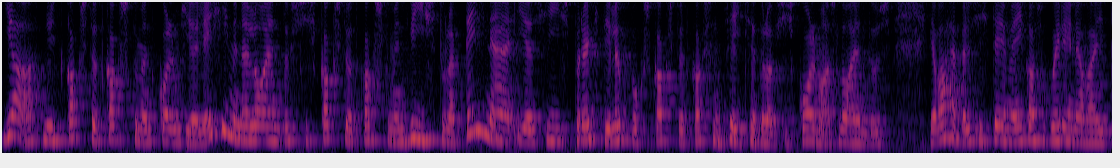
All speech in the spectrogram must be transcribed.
ja nüüd kaks tuhat kakskümmend kolm oli esimene loendus, siis kaks tuhat kakskümmend viis tuleb teine ja siis projekti lõpuks kaks tuhat kakskümmend seitse tuleb siis kolmas loendus. ja vahepeal siis teeme igasugu erinevaid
